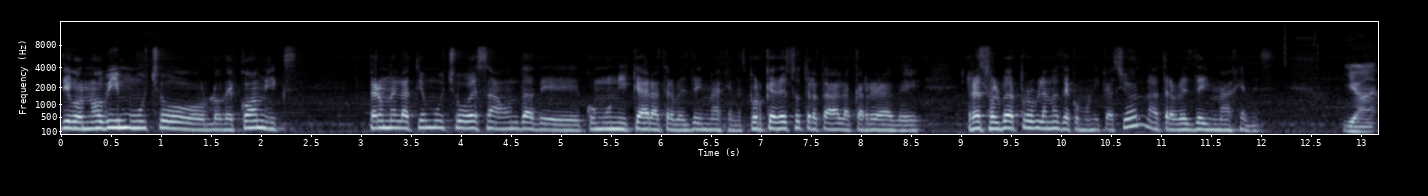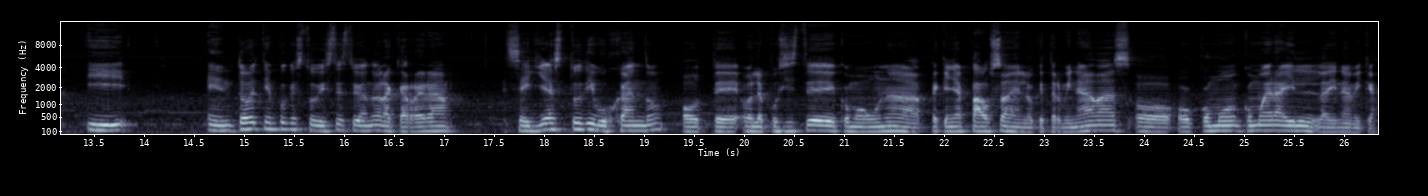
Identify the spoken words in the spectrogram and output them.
digo, no vi mucho lo de cómics, pero me latió mucho esa onda de comunicar a través de imágenes, porque de eso trataba la carrera, de resolver problemas de comunicación a través de imágenes. Ya, y en todo el tiempo que estuviste estudiando la carrera, ¿seguías tú dibujando o, te, o le pusiste como una pequeña pausa en lo que terminabas o, o cómo, cómo era ahí la dinámica?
